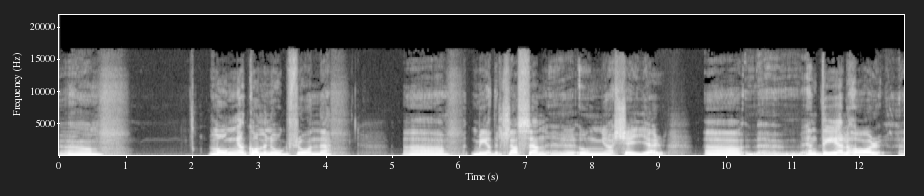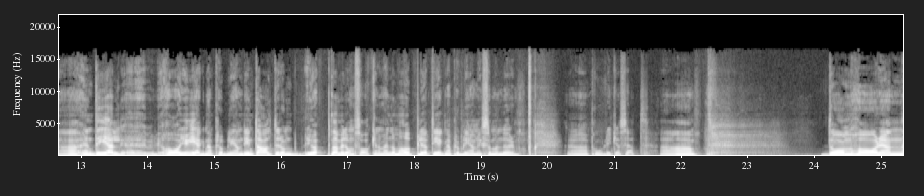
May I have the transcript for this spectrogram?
uh, många kommer nog från uh, medelklassen, uh, unga tjejer. Uh, en del, har, uh, en del har ju egna problem. Det är inte alltid de är öppna med de sakerna, men de har upplevt egna problem liksom under, på olika sätt. de har en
